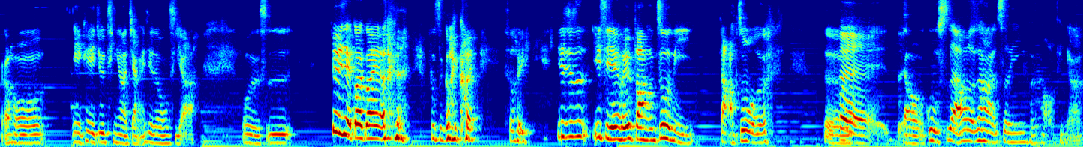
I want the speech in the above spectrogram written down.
然后。你也可以就听他，讲一些东西啊，或者是就一些乖乖的，不是乖乖，所以就就是一些会帮助你打坐的的对对小故事啊，或者是他的声音很好听啊。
